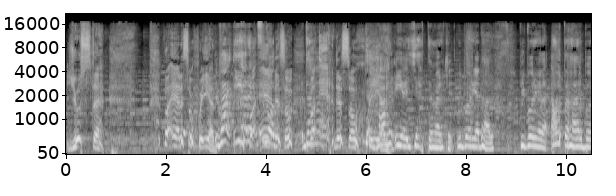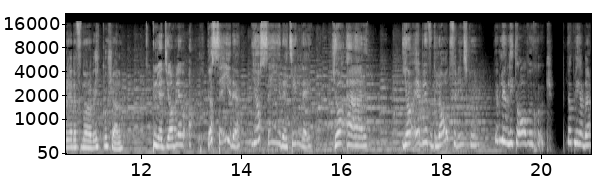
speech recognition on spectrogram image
Just det! Vad är det som sker? Vad är det? Vad är det som, Det vad här- är det som Det sker? här är jättemärkligt. Vi började här. Vi började, allt det här började för några veckor sedan. Du vet, jag blev, jag säger det, jag säger det till dig. Jag är, jag, jag blev glad för din skull. Jag blev lite avundsjuk. Jag blev det.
